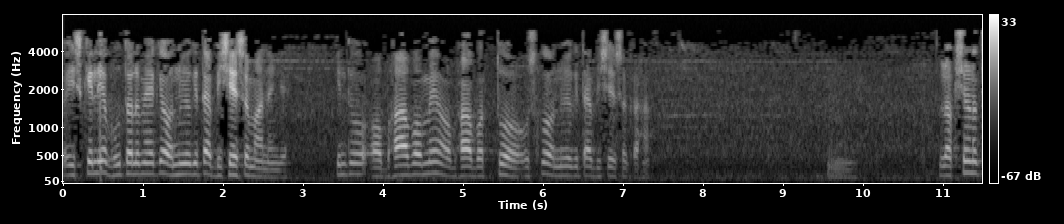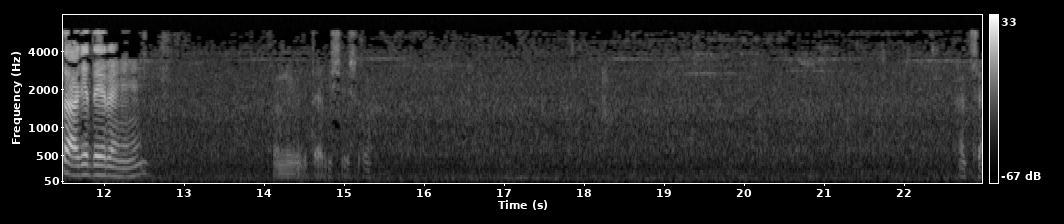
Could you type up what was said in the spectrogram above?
इसके लिए भूतल में के अनुयोगिता विशेष मानेंगे? किंतु अभाव में अभावत्व, उसको अनुयोगिता विशेष कहा। हम्म। लक्षण तो आगे दे रहे हैं। अनुयोगिता विशेष। अच्छा।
